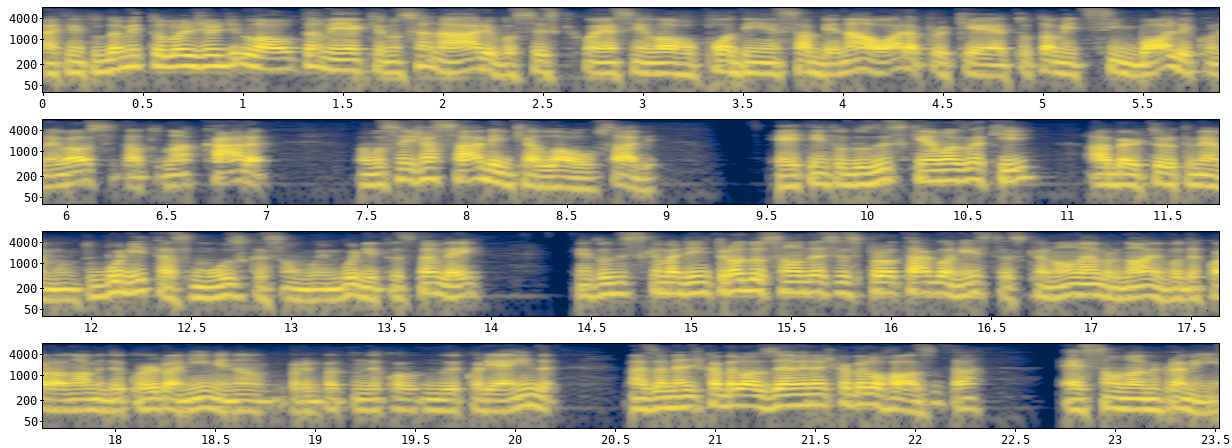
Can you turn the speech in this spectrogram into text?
mas tem toda a mitologia de LoL também aqui no cenário. Vocês que conhecem LoL podem saber na hora, porque é totalmente simbólico o negócio, tá tudo na cara. Então vocês já sabem que é LoL, sabe? E aí tem todos os esquemas aqui. A abertura também é muito bonita, as músicas são bem bonitas também. Tem todo o esquema de introdução desses protagonistas, que eu não lembro o nome, vou decorar o nome do decorrer do anime, não, por enquanto não decorei ainda. Mas a menina de cabelo azul é a menina de cabelo rosa, tá? Esse é o nome pra mim.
